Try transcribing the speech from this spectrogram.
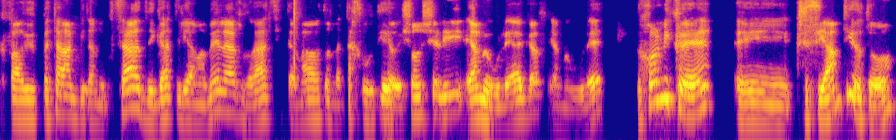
כבר התפטרה מאיתנו קצת, והגעתי לים המלח, ורצתי את המרתון התחרותי הראשון שלי, היה מעולה אגב, היה מעולה. בכל מקרה, אה, כשסיימתי אותו,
